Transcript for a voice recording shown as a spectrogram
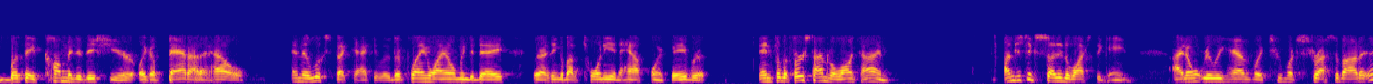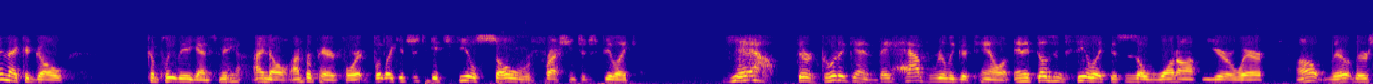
but they've come into this year like a bat out of hell, and they look spectacular. They're playing Wyoming today. They're, I think, about a 20 and a half point favorite. And for the first time in a long time, I'm just excited to watch the game. I don't really have like too much stress about it, and that could go completely against me. I know I'm prepared for it, but like it just it feels so refreshing to just be like, yeah, they're good again. They have really good talent, and it doesn't feel like this is a one-off year where oh they're they're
